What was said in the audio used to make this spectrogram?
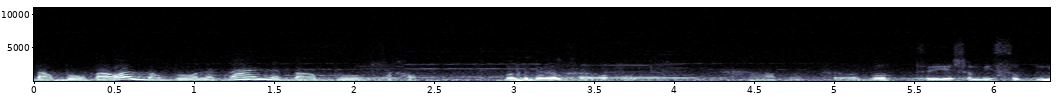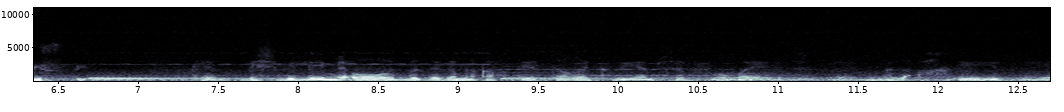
ברבור ורוד, ברבור לבן וברבור שחור. בוא נדבר על חרבות. חרבות. חרבות, אה, יש שם יסוד מיסטי. כן, בשבילי מאוד, וזה גם לקחתי את הרקוויאם של פורש, מלאכי, ו...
